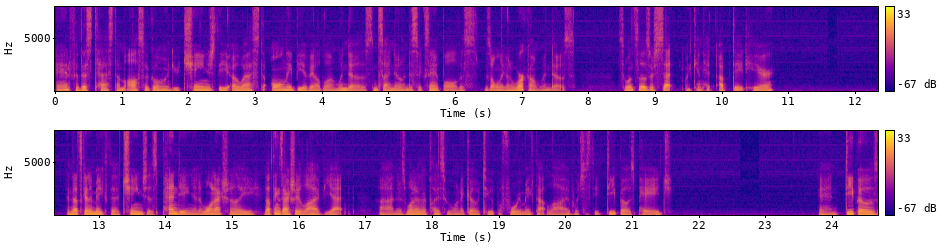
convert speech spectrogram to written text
And for this test, I'm also going to change the OS to only be available on Windows, since I know in this example, this is only going to work on Windows. So once those are set, we can hit update here. And that's going to make the changes pending, and it won't actually, nothing's actually live yet. Uh, and there's one other place we want to go to before we make that live, which is the depots page. And depots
